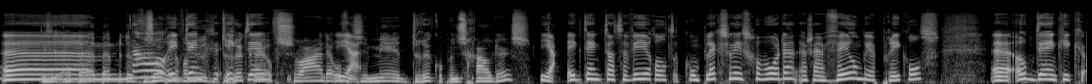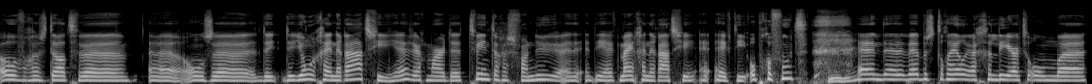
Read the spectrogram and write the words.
Is het, hebben, de nou, ik denk, nu ik drukker denk, of zwaarder? Of ja. is er meer druk op hun schouders? Ja, ik denk dat de wereld complexer is geworden. Er zijn veel meer prikkels. Eh, ook denk ik overigens dat we eh, onze, de, de jonge generatie, hè, zeg maar de twintigers van nu, eh, die heeft mijn generatie heeft die opgevoed. Mhm. En we hebben ze toch heel erg geleerd om hè,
